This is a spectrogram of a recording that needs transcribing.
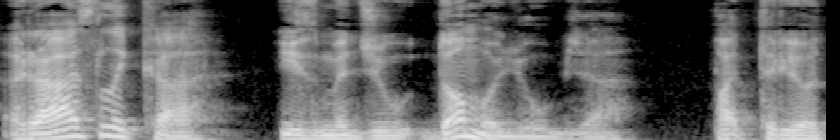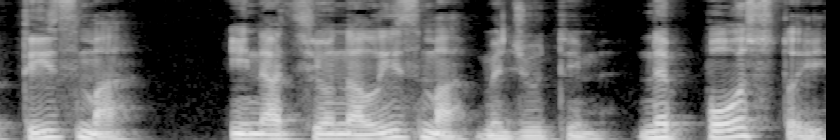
Razlika između domoljublja, patriotizma i nacionalizma, međutim, ne postoji.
